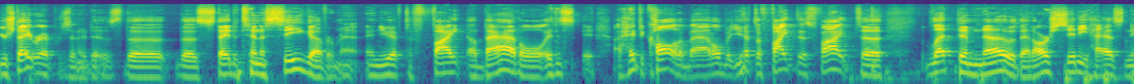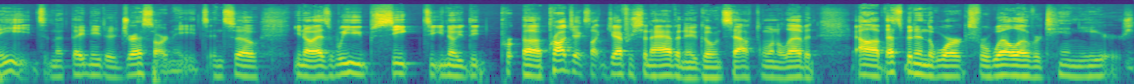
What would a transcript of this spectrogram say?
your state representatives, the the state of Tennessee government, and you have to fight a battle. It's I hate to call it a battle, but you have to fight this fight to let them know that our city has needs and that they need to address our needs. And so, you know, as we seek to, you know, the uh, projects like Jefferson Avenue going south to 111, uh, that's been in the works for well over 10 years.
